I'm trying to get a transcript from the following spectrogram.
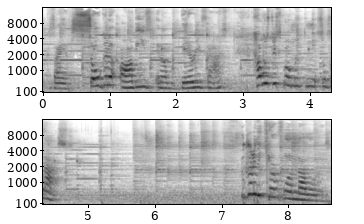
Because I am so good at obbies and I'm very fast. How is this ball making it so fast? You gotta be careful on that one.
